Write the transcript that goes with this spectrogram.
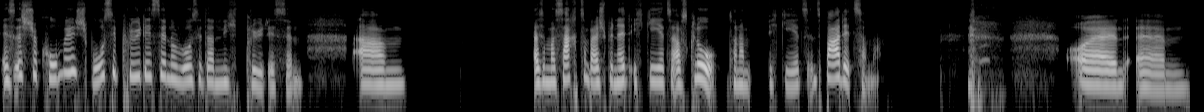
es ist schon komisch, wo sie prüde sind und wo sie dann nicht prüde sind. Ähm also, man sagt zum Beispiel nicht: „Ich gehe jetzt aufs Klo“, sondern: „Ich gehe jetzt ins Badezimmer.“ Und, ähm,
